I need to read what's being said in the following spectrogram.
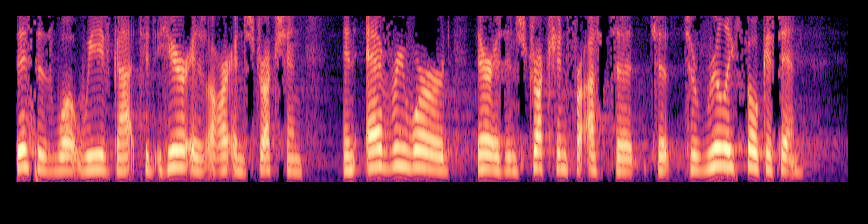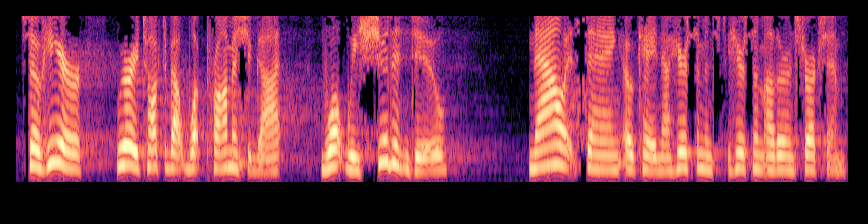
This is what we've got to do. Here is our instruction in every word, there is instruction for us to, to, to really focus in. So here, we already talked about what promise you got, what we shouldn't do. Now it's saying, okay, now here's some here's some other instruction.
